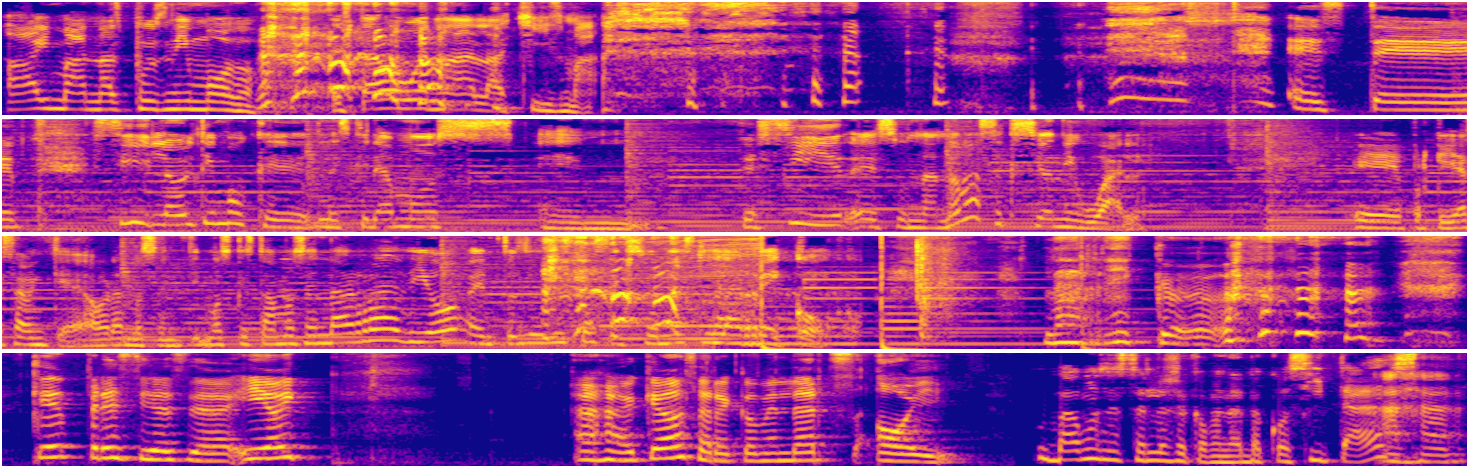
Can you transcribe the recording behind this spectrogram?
Ay, manas, pues ni modo. Estaba buena la chisma. Este, sí, lo último que les queríamos em, decir es una nueva sección igual. Eh, porque ya saben que ahora nos sentimos que estamos en la radio, entonces esta sección es la reco. La reco. Qué precioso. Y hoy, ajá, ¿qué vamos a recomendar hoy? Vamos a estarles recomendando cositas Ajá.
